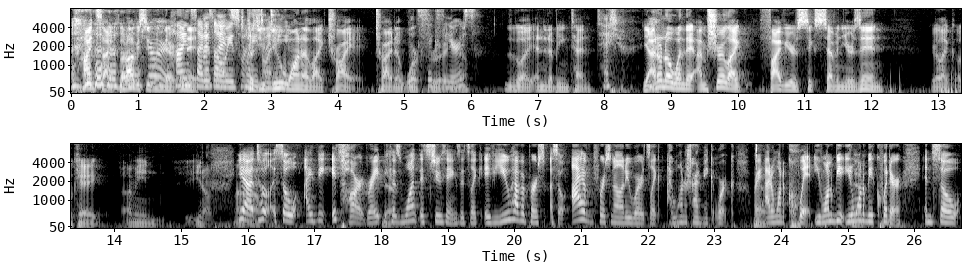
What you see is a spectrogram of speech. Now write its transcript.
know hindsight but obviously when they're hindsight in it is Hindsight's always 20. because you do want to like try it try to work Six through it years. you know? well, it ended up being 10 Ten. yeah i don't know when they i'm sure like five years six seven years in you're like okay i mean you know yeah know. totally. so i think it's hard right Yeah. because one it's two things it's like if you have a person so i have a personality where it's like i want to try to make it work right Yeah. i don't want to quit you want to be you don't Yeah. want to be a quitter and so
